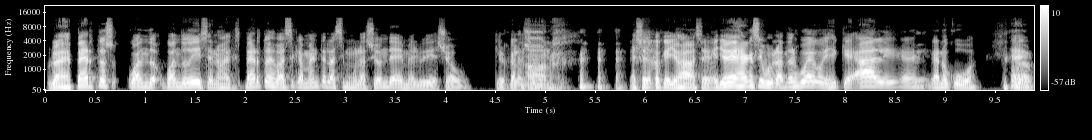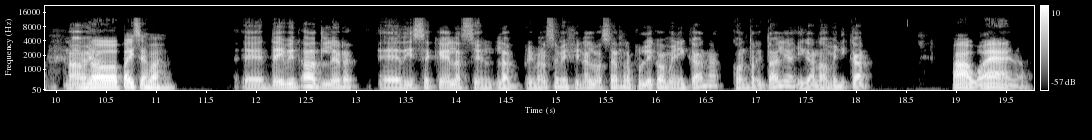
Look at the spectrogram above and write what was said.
Los expertos, cuando, cuando dicen los expertos, es básicamente la simulación de MLB The Show. Quiero que lo No, no. Eso es lo que ellos hacen. Ellos dejan simulando el juego y dicen que ah, eh, ganó Cuba, claro. No, mira, ganó Países Bajos. eh, David Adler eh, dice que la, primera semifinal va a ser República Dominicana contra Italia y gana Dominicana. Ah, bueno.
